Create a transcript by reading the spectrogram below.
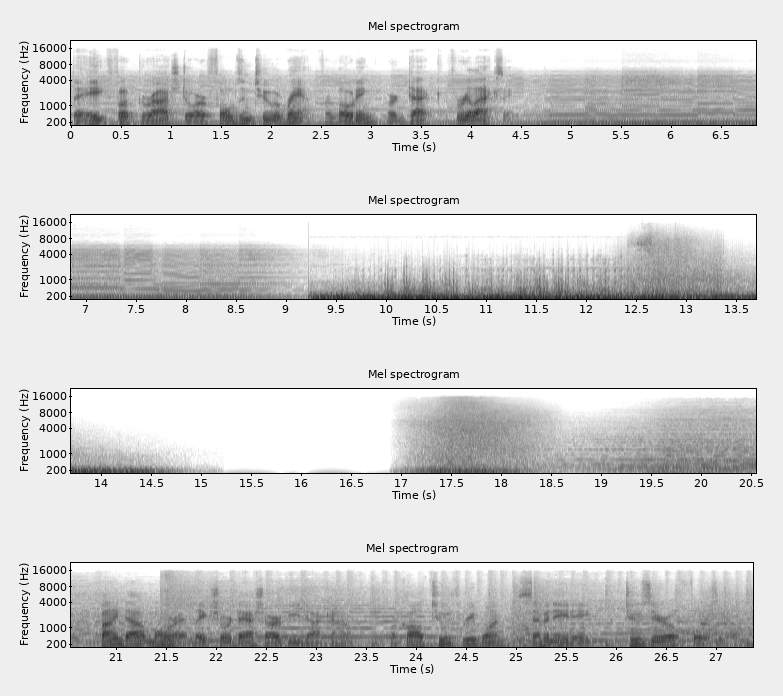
The 8 foot garage door folds into a ramp for loading or deck for relaxing. Find out more at lakeshore-rv.com or call 231 788 2040.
